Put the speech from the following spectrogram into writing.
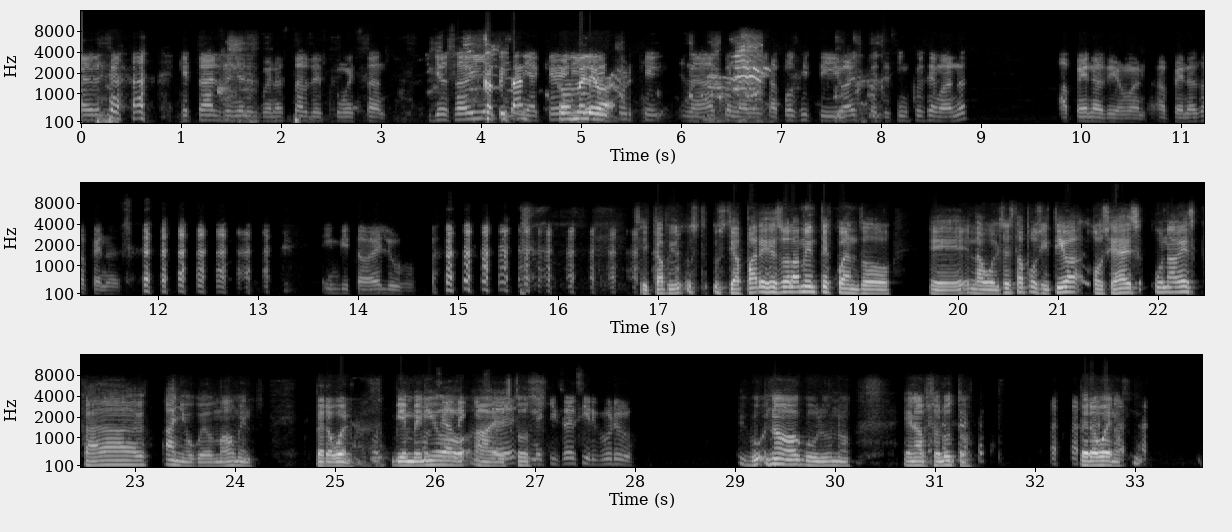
¿qué tal, señores? Buenas tardes, ¿cómo están? Yo sabía Capitán, que tenía que ¿cómo venir le va? porque, nada, con la bolsa positiva después de cinco semanas, apenas, digo, man, apenas, apenas. Invitado de lujo. Sí, Capi, us- usted aparece solamente cuando eh, la bolsa está positiva, o sea, es una vez cada año, weón, más o menos. Pero bueno, bienvenido O sea, me quiso, a estos. me quiso decir gurú. Gu- No, gurú, no, en absoluto. Pero bueno,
